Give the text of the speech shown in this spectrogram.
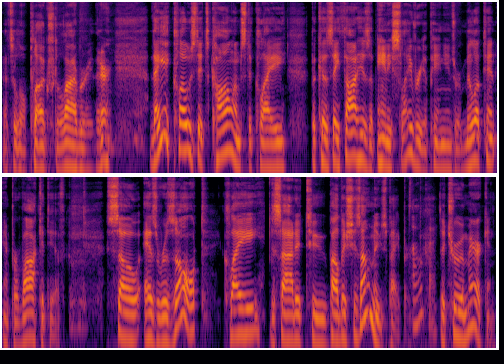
that's a little plug for the library there. They had closed its columns to Clay because they thought his anti slavery opinions were militant and provocative. So, as a result, Clay decided to publish his own newspaper Oh, okay. the True American.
